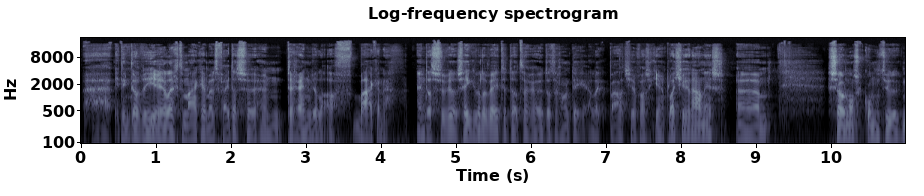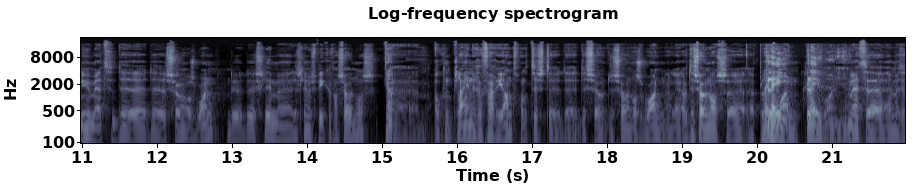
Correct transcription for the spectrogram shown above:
eh, ik denk dat we hier heel erg te maken hebben met het feit dat ze hun terrein willen afbakenen. En dat ze wil, zeker willen weten dat er, eh, dat er gewoon tegen elk paaltje vast een keer een platje gedaan is. Ehm, Sonos komt natuurlijk nu met de, de Sonos One, de, de, slimme, de slimme speaker van Sonos. Ja. Ehm, ook een kleinere variant, want het is de, de, de, So- de Sonos One, alleen, of de Sonos eh, Play, Play, One. Play One, ja. Met, eh, met, een,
